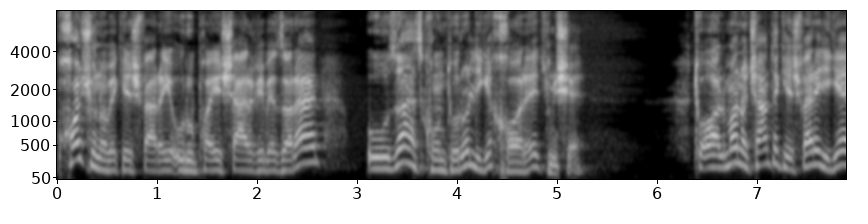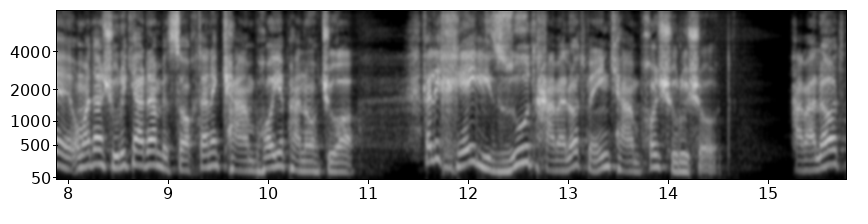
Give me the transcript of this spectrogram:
پاشونو به کشورهای اروپای شرقی بذارن اوضاع از کنترل دیگه خارج میشه. تو آلمان و چند تا کشور دیگه اومدن شروع کردن به ساختن کمپ های پناهجوها. ولی خیلی زود حملات به این کمپ ها شروع شد. حملات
